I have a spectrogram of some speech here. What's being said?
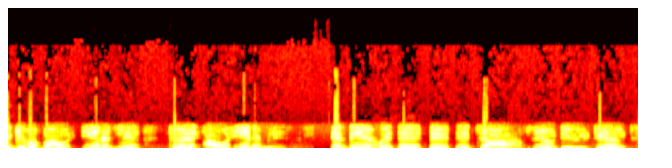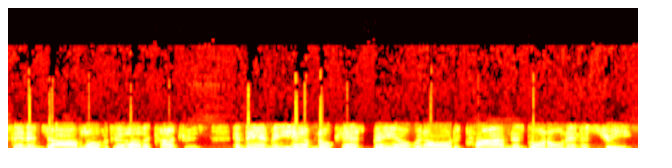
to give up our energy to the, our enemies. And then with the, the, the jobs, you know, they're sending jobs over to other countries. And then you have no cash bail with all the crime that's going on in the streets,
